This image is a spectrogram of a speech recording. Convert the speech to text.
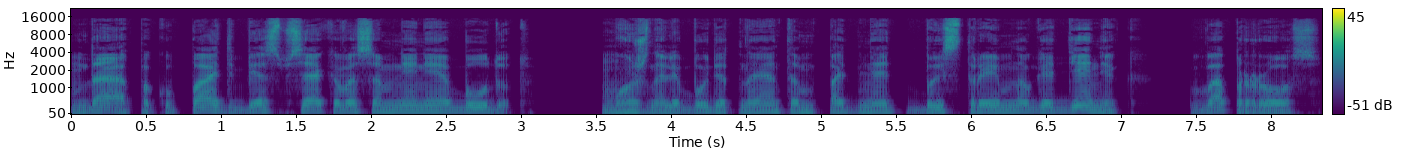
Да, покупать без всякого сомнения будут. Можно ли будет на этом поднять быстро и много денег? Вопрос.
